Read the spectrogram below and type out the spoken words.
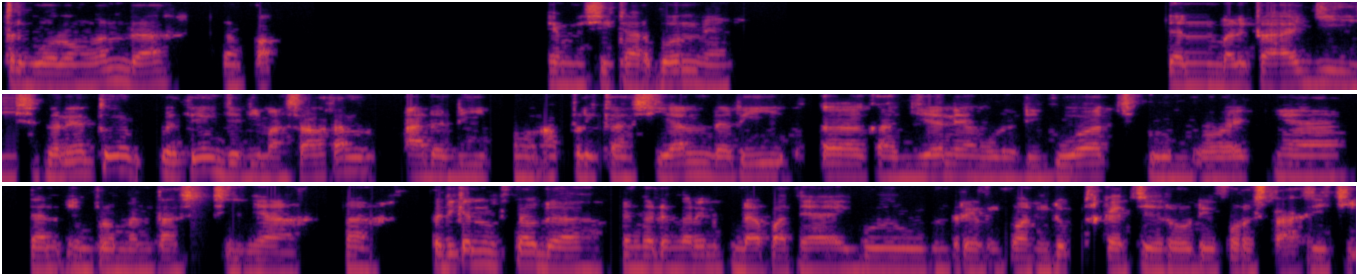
tergolong rendah dampak emisi karbonnya dan balik lagi sebenarnya itu berarti yang jadi masalah kan ada di pengaplikasian dari uh, kajian yang udah dibuat sebelum proyeknya dan implementasinya. Nah, tadi kan kita udah denger dengerin pendapatnya Ibu Menteri Lingkungan Hidup terkait zero deforestasi, Ci.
